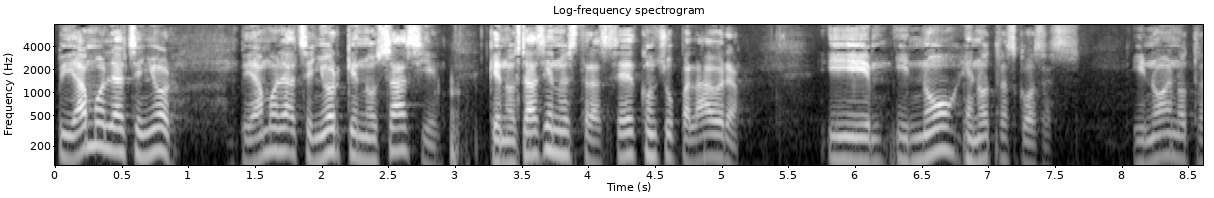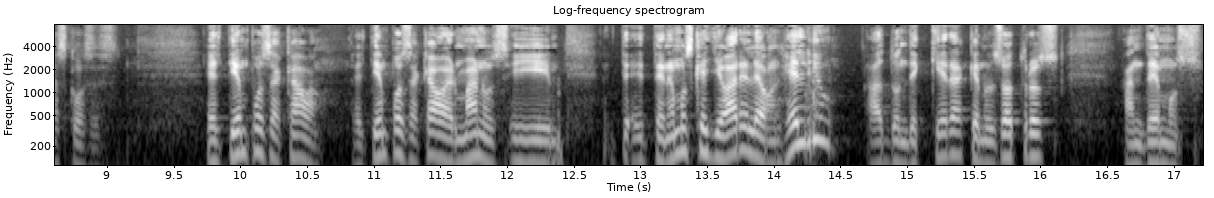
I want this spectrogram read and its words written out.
pidámosle al Señor, pidámosle al Señor que nos sacie, que nos sacie nuestra sed con su palabra y, no en otras cosas, y no en otras cosas. El tiempo se acaba, el tiempo se acaba, hermanos, y tenemos que llevar el Evangelio a donde quiera que nosotros andemos.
